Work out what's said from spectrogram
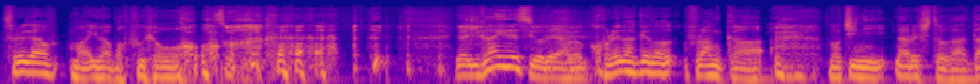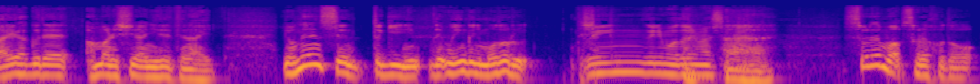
それが、まあ、いわば不評を。いや、意外ですよね。あの、これだけのフランカー、後になる人が大学であまり試合に出てない。4年生の時にでウィングに戻る。ウィングに戻りましたね。はい。それでもそれほど。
